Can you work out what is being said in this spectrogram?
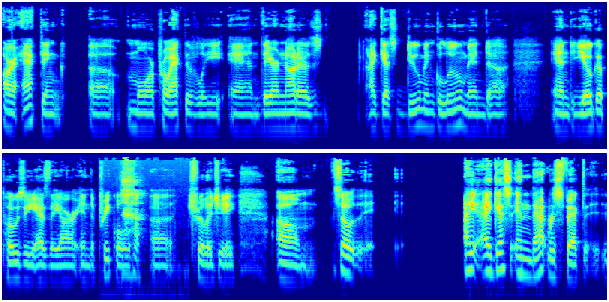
are acting uh, more proactively, and they are not as, I guess, doom and gloom and uh, and yoga posy as they are in the prequel uh, trilogy. Um, so I I guess in that respect, uh,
